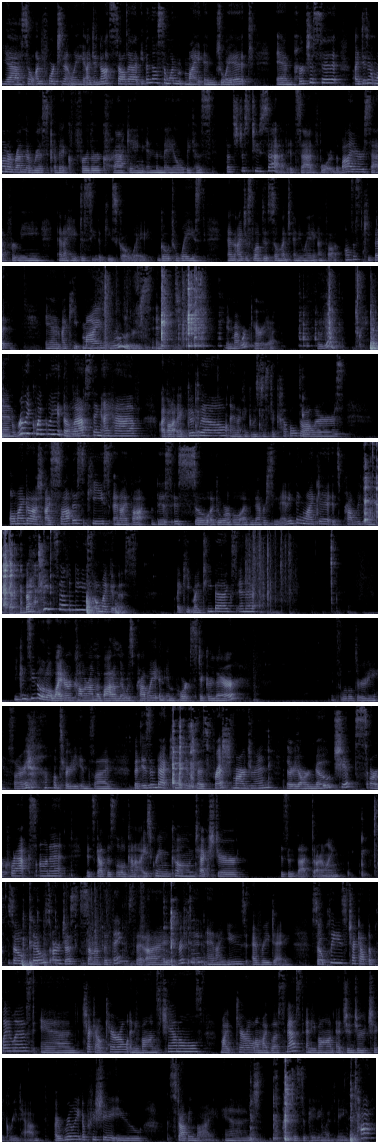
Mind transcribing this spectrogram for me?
Yeah, so unfortunately, I did not sell that. Even though someone might enjoy it and purchase it, I didn't want to run the risk of it further cracking in the mail because that's just too sad. It's sad for the buyer, sad for me, and I hate to see the piece go away, go to waste. And I just loved it so much anyway. I thought I'll just keep it. And I keep my rulers in in my work area. So yeah. And then really quickly, the last thing I have I bought at Goodwill and I think it was just a couple dollars. Oh my gosh, I saw this piece and I thought, this is so adorable. I've never seen anything like it. It's probably from the 1970s. Oh my goodness. I keep my tea bags in it. You can see the little lighter color on the bottom. There was probably an import sticker there. It's a little dirty, sorry, a little dirty inside. But isn't that cute? It says fresh margarine, There are no chips or cracks on it. It's got this little kind of ice cream cone texture. Isn't that darling? So those are just some of the things that I thrifted and I use every day. So please check out the playlist and check out Carol and Yvonne's channels, my Carol on My Blessed Nest and Yvonne at Ginger Chick Rehab. I really appreciate you stopping by and participating with me. Ta!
